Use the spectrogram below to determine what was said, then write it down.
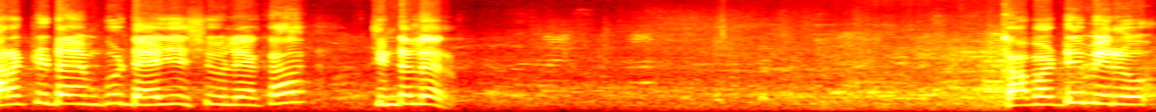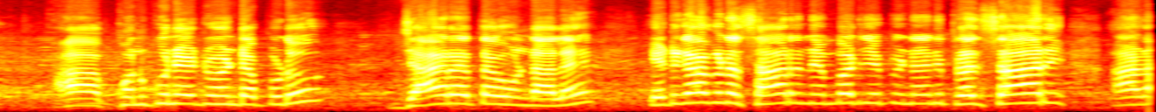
కరెక్ట్ టైంకు డైజెస్టివ్ లేక తింటలేరు. కాబట్టి మీరు ఆ కొనుక్కునేటువంటిప్పుడు జాగ్రత్తగా ఉండాలి. ఎటు కాకుండా సార్ నెంబర్ చెప్పిండని ప్రతిసారి ఆడ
